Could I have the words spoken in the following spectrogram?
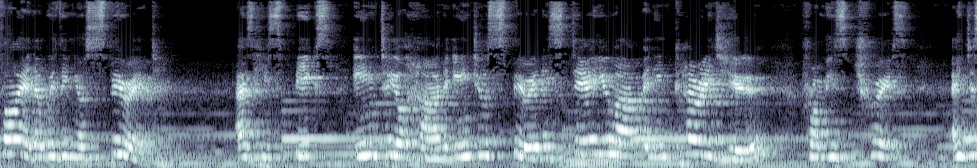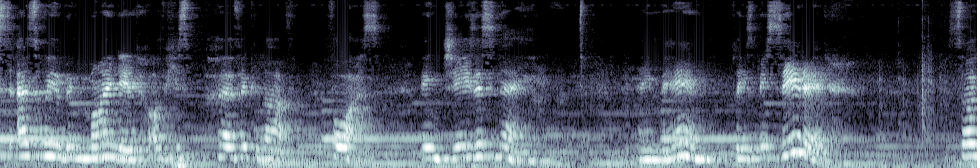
fire that within your spirit as He speaks into your heart, into your spirit, and stir you up and encourage you from His truth. And just as we are reminded of His perfect love for us. In Jesus' name, amen. Please be seated. So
